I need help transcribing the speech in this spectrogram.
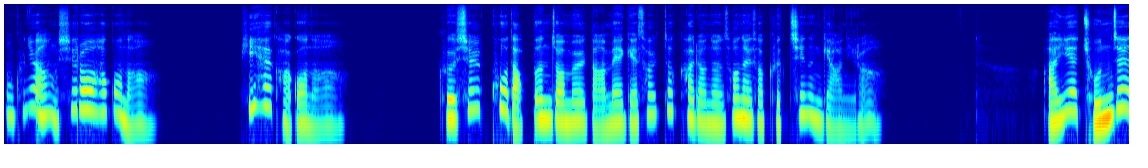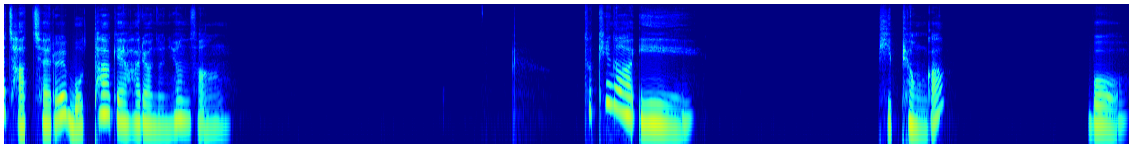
어, 그냥 싫어하거나 피해 가거나 그 싫고 나쁜 점을 남에게 설득하려는 선에서 그치는 게 아니라 아예 존재 자체를 못하게 하려는 현상. 특히나 이 비평가? 뭐,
